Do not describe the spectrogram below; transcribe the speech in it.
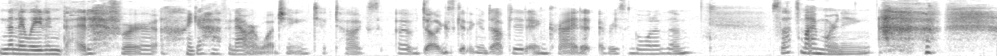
and then I laid in bed for like a half an hour watching TikToks of dogs getting adopted and cried at every single one of them. So that's my morning.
